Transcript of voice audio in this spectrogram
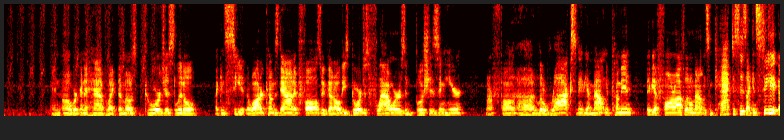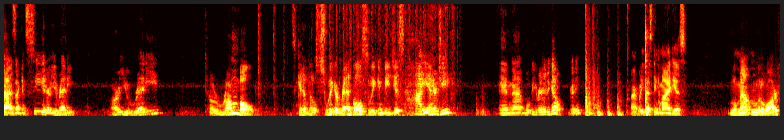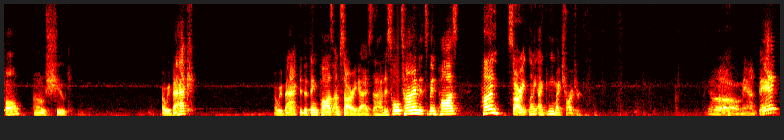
And oh, we're gonna have like the most gorgeous little, I can see it. The water comes down, it falls. We've got all these gorgeous flowers and bushes in here. And our falling, oh, little rocks, maybe a mountain to come in, maybe a far off little mountain, some cactuses. I can see it, guys. I can see it. Are you ready? Are you ready to rumble? Let's get a little swig of Red Bull so we can be just high energy and uh, we'll be ready to go. Ready? All right, what do you guys think of my ideas? Little mountain, little waterfall. Oh, shoot. Are we back? Are we back? Did the thing pause? I'm sorry, guys. Ah, this whole time it's been paused. Hun, sorry. Let me, I need my charger. Oh, man. Babe?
